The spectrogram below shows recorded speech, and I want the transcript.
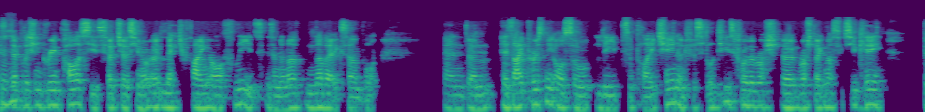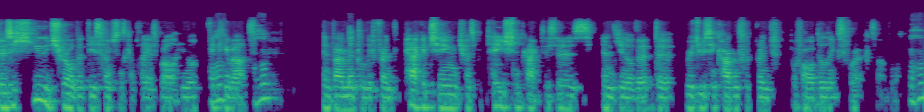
Mm-hmm. Establishing green policies such as you know electrifying our fleets is another, another example. And um, as I personally also lead supply chain and facilities for the Roche, uh, Roche Diagnostics UK, there's a huge role that these functions can play as well. You know, thinking mm-hmm. about mm-hmm environmentally friendly packaging, transportation practices, and you know the the reducing carbon footprint of our buildings, for example. Mm-hmm.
